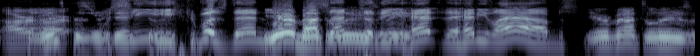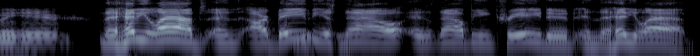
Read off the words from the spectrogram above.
our, Now, our seed was then You're about to sent lose to the me. head the Heady Labs You're about to lose me here. the Heady Labs, and our baby is now is now being created in the Heady Labs.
